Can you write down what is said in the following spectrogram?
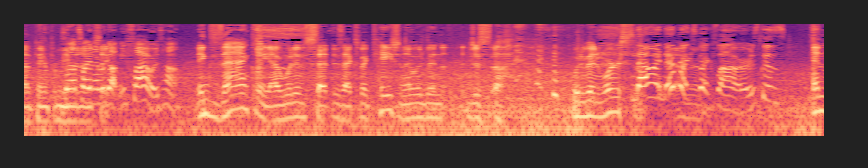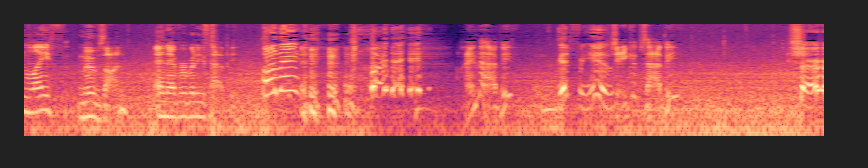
uh, pamper me. So that's why you I'm never sick. got me flowers, huh? Exactly. I would have set this expectation. That would have been just uh, would have been worse. Now I never expect flowers because And life moves on, and everybody's happy. are they? are they? I'm happy. Good for you. Jacob's happy. Sure.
